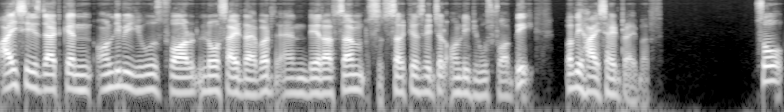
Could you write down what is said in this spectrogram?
ICs that can only be used for low side drivers, and there are some circuits which are only used for the for the high side drivers. So,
